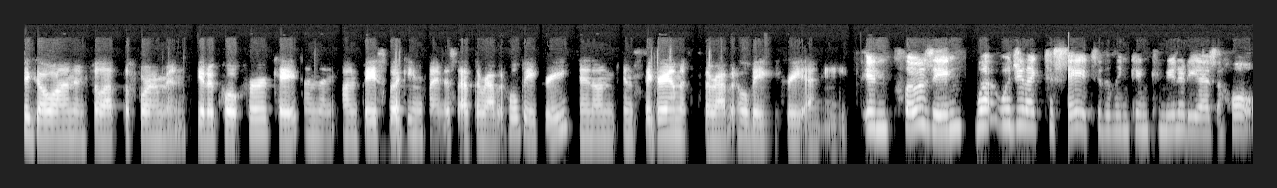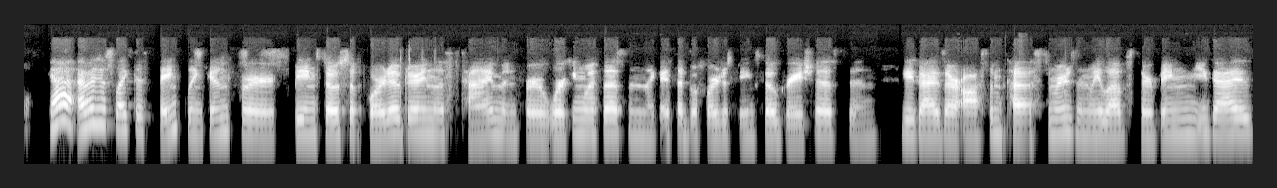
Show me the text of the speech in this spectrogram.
to go on and fill out the form and get a quote for a cake. And then on Facebook, you can find us at the Rabbit Hole Bakery. And on Instagram, it's the Rabbit Hole Bakery NE. In closing, what would you like to say to the Lincoln community as a whole? Yeah, I would just like to thank Lincoln for being so supportive during this time and for working with us. And like I said before, just being so gracious and you guys are awesome customers, and we love serving you guys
